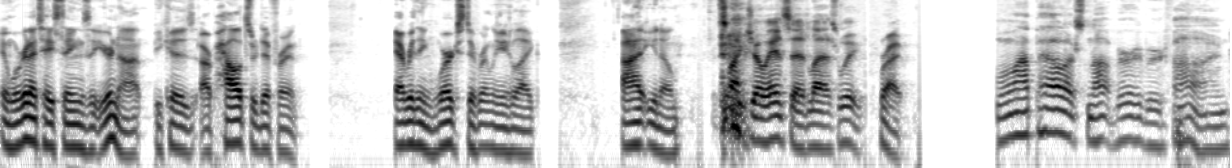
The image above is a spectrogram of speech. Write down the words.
and we're going to taste things that you're not because our palates are different. Everything works differently. Like, I, you know, It's like Joanne said last week. right. Well, my palate's not very refined,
